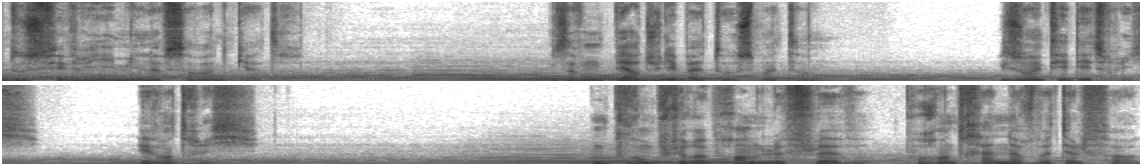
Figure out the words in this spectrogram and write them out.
12 février 1924. Nous avons perdu les bateaux ce matin. Ils ont été détruits, éventrés. Nous ne pouvons plus reprendre le fleuve pour rentrer à North Battleford.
